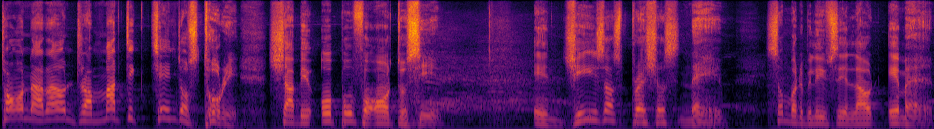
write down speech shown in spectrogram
turnaround, dramatic change of story shall be open for all to see. In Jesus' precious name. Somebody believes, say loud, Amen.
